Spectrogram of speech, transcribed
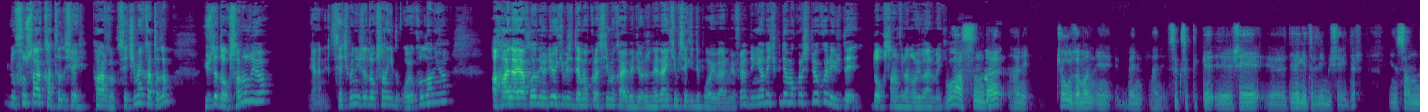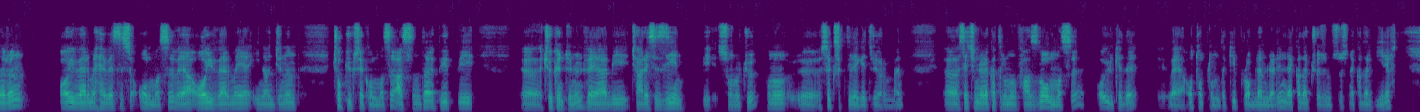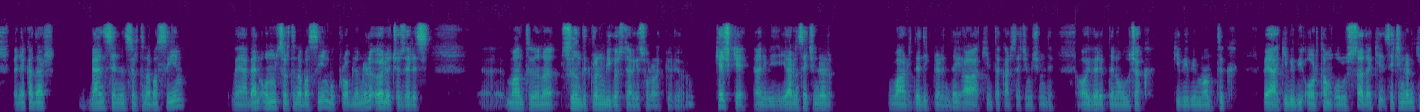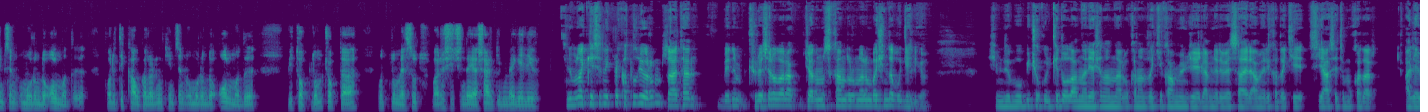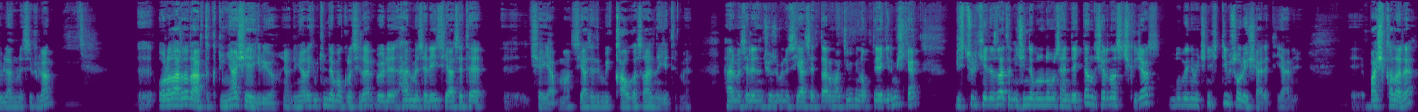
nüfusa katıl şey pardon seçime katılım %90 oluyor. Yani seçmenin %90'ı gidip oy kullanıyor. Ahali ayaklanıyor diyor ki biz demokrasiyi mi kaybediyoruz? Neden kimse gidip oy vermiyor falan. Dünyada hiçbir demokrasi de yok öyle %90 falan oy vermek. Bu aslında hani çoğu zaman ben hani sık sık e, şeye dile getirdiğim bir şeydir. İnsanların oy verme heveslisi olması veya oy vermeye inancının çok yüksek olması aslında büyük bir e, çöküntünün veya bir çaresizliğin bir sonucu. Bunu e, sık sık dile getiriyorum ben. E, seçimlere katılımın fazla olması o ülkede veya o toplumdaki problemlerin ne kadar çözümsüz, ne kadar girift ve ne kadar ben senin sırtına basayım veya ben onun sırtına basayım bu problemleri öyle çözeriz mantığına sığındıklarının bir göstergesi olarak görüyorum. Keşke yani bir yarın seçimler var dediklerinde aa kim takar seçimi şimdi oy verip de ne olacak gibi bir mantık veya gibi bir ortam oluşsa da seçimlerin kimsenin umurunda olmadığı, politik kavgaların kimsenin umurunda olmadığı bir toplum çok daha mutlu, mesut, barış içinde yaşar gibime geliyor. Şimdi buna kesinlikle katılıyorum. Zaten benim küresel olarak canımı sıkan durumların başında bu geliyor. Şimdi bu birçok ülkede olanlar, yaşananlar, bu Kanada'daki kamyoncu eylemleri vesaire, Amerika'daki siyasetin bu kadar alevlenmesi filan. E, oralarda da artık dünya şeye giriyor. Yani dünyadaki bütün demokrasiler böyle her meseleyi siyasete e, şey yapma, siyasetin bir kavgası haline getirme. Her meselenin çözümünü siyasette aramak gibi bir noktaya girmişken biz Türkiye'de zaten içinde bulunduğumuz hendekten dışarı nasıl çıkacağız? Bu benim için ciddi bir soru işareti. Yani e, başkaları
